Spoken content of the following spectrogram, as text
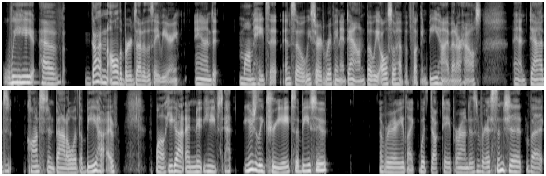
we have gotten all the birds out of this aviary, and mom hates it. And so we started ripping it down. But we also have a fucking beehive at our house, and dad's constant battle with a beehive. Well, he got a new, he usually creates a bee suit a very like with duct tape around his wrists and shit. But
